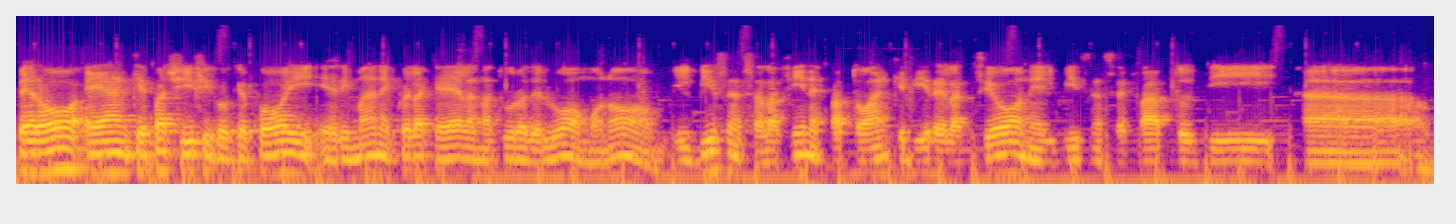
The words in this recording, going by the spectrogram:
però è anche pacifico che poi rimane quella che è la natura dell'uomo, no? Il business alla fine è fatto anche di relazione, il business è fatto di uh,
